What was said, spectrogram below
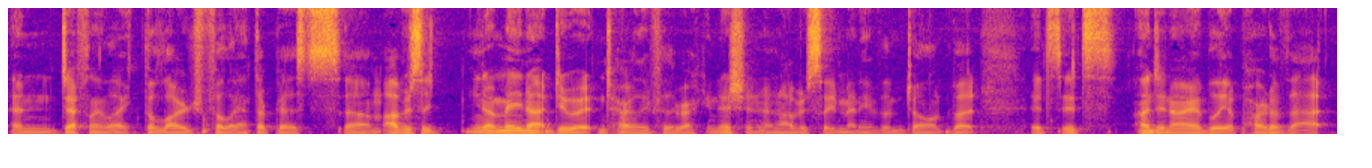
and definitely like the large philanthropists um, obviously you know may not do it entirely for the recognition and obviously many of them don't but it's it's undeniably a part of that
